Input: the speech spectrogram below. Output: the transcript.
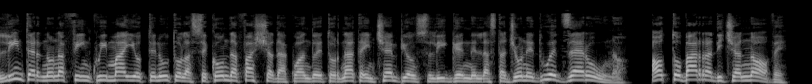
L'Inter non ha fin qui mai ottenuto la seconda fascia da quando è tornata in Champions League nella stagione 2-0-1. 8-19,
